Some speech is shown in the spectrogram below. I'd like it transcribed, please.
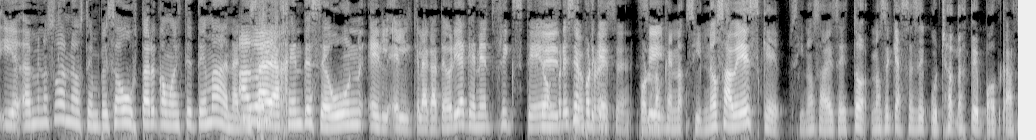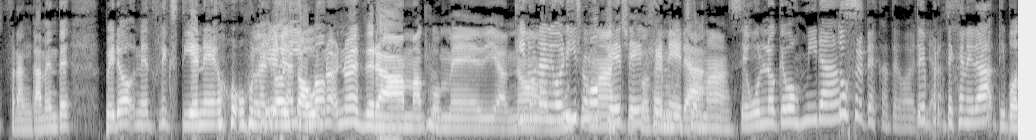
y a nosotros nos empezó a gustar como este tema de analizar a la gente según el, el- la categoría que Netflix te, Te- ofrece, te porque ofrece, por sí. los que no, si no sabes que, si no sabes esto, no sé qué haces escuchando este podcast, francamente, pero Netflix tiene un No, algoritmo. no, no es drama, comedia, no. tiene un algoritmo más, que te chicos, genera, mucho más. según lo que vos miras, Tus propias te, categorías. te genera, tipo,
